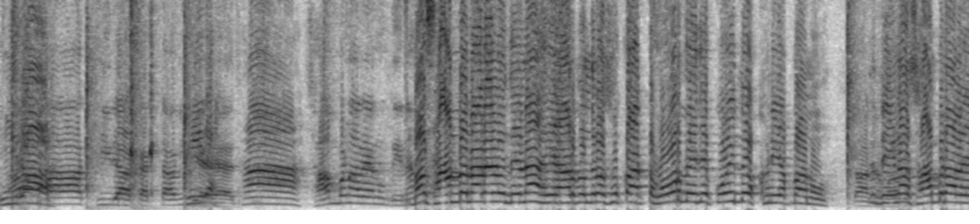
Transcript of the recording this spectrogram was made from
ਹੀਰਾ। ਆ ਖੀਰਾ ਕੱਟਾ ਵੀ ਹੀਰਾ ਆਇਆ ਹਾਂ। ਸਾਂਭਣ ਵਾਲਿਆਂ ਨੂੰ ਦੇਣਾ। ਬਸ ਸਾਂਭਣ ਵਾਲਿਆਂ ਨੂੰ ਦੇਣਾ 1000 1500 ਘੱਟ ਹੋਰ ਦੇ ਜੇ ਕੋਈ ਦੁੱਖ ਨਹੀਂ ਆਪਾਂ ਨੂੰ। ਤੇ। ਦੇਣਾ ਸਾਂਭਣ ਵਾਲੇ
